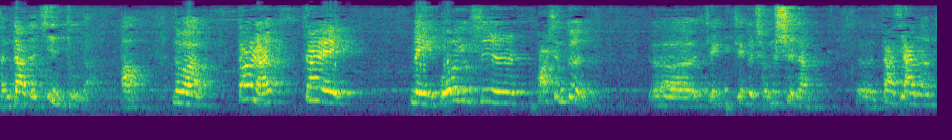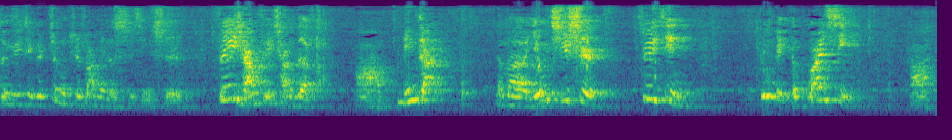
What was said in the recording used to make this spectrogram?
很大的进度的啊。那么当然，在美国又是华盛顿，呃，这这个城市呢，呃，大家呢对于这个政治方面的事情是非常非常的啊敏感。那么尤其是最近中美的关系啊，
